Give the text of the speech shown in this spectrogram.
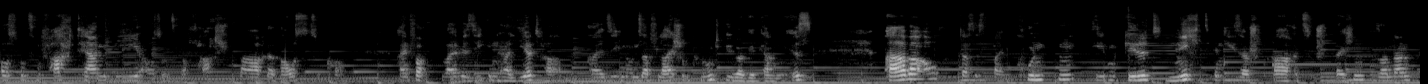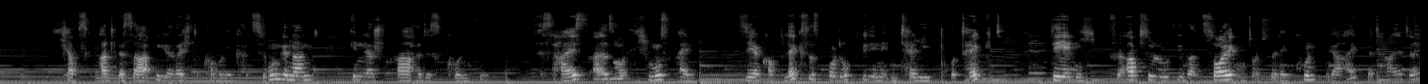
aus unseren Fachtermini, aus unserer Fachsprache rauszukommen. Einfach weil wir sie inhaliert haben, weil sie in unser Fleisch und Blut übergegangen ist. Aber auch, dass es beim Kunden eben gilt, nicht in dieser Sprache zu sprechen, sondern ich habe es adressatengerechte Kommunikation genannt, in der Sprache des Kunden. Es heißt also, ich muss ein sehr komplexes Produkt wie den IntelliProtect, den ich für absolut überzeugend und für den Kunden geeignet halte,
